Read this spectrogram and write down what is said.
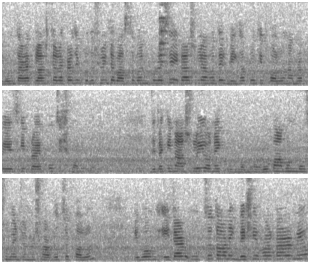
এবং তারা ক্লাস্টার আকারে যে প্রদর্শনীটা বাস্তবায়ন করেছে, এটা আসলে আমাদের বিঘা প্রতি ফলন আমরা পেয়েছি প্রায় পঁচিশ মনের মতো। যেটা কিনা আসলেই অনেক রোপা আমন মৌসুমের জন্য সর্বোচ্চ ফলন। এবং এটার উচ্চতা অনেক বেশি হওয়ার কারণেও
